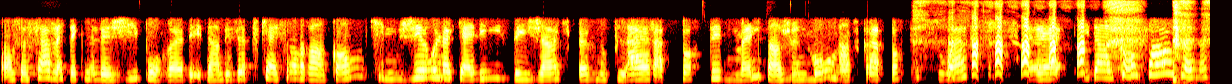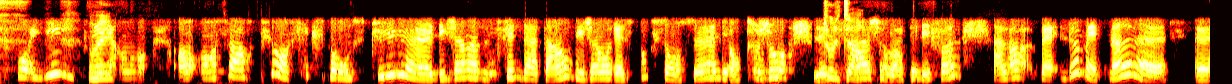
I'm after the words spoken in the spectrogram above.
on se sert de la technologie pour euh, des, dans des applications de rencontres qui nous géolocalisent des gens qui peuvent nous plaire à portée de main, sans jeu de mots, mais en tout cas à portée de soi. euh, et dans le confort de notre foyer, on, on, on, sort plus, on s'expose plus. Euh, les gens dans une file d'attente, des gens au resto qui sont seuls et ont toujours le Tout visage sur leur téléphone. Alors, ben là maintenant, euh, euh,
